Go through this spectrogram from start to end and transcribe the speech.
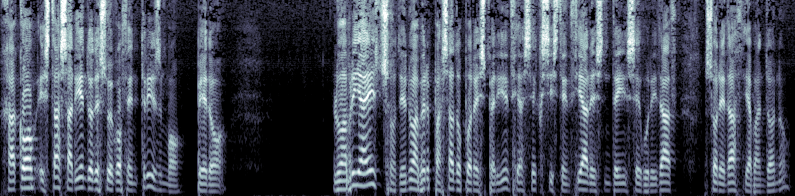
Jacob está saliendo de su egocentrismo, pero ¿lo habría hecho de no haber pasado por experiencias existenciales de inseguridad, soledad y abandono?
